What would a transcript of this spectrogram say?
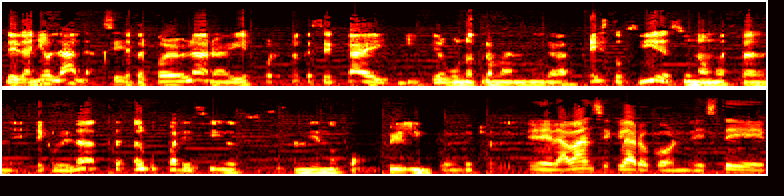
le dañó el ala, Sí. le perforó el ala y es por eso que se cae y de alguna otra manera esto sí es una muestra de, de crueldad. Algo parecido se está viendo con Krillin por el hecho de el avance, claro, con este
